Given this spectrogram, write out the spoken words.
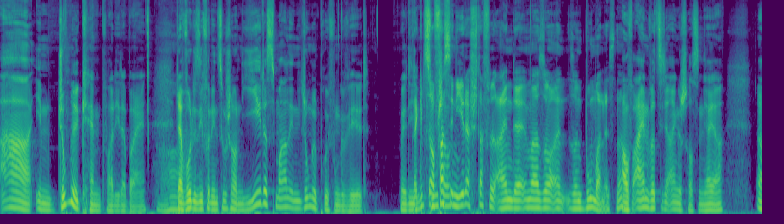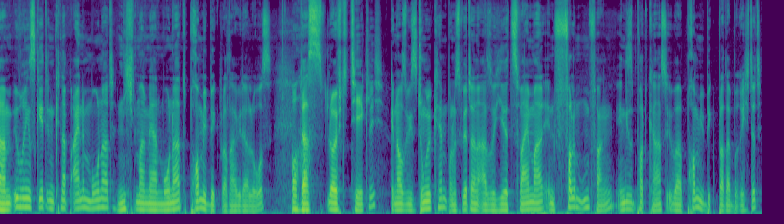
Ah, im Dschungelcamp war die dabei. Ah. Da wurde sie von den Zuschauern jedes Mal in die Dschungelprüfung gewählt. Da gibt es auch fast in jeder Staffel einen, der immer so ein, so ein Buhmann ist, ne? Auf einen wird sich eingeschossen, ja, ja. Ähm, übrigens geht in knapp einem Monat, nicht mal mehr einen Monat, Promi Big Brother wieder los. Oha. Das läuft täglich, genauso wie das Dschungelcamp. Und es wird dann also hier zweimal in vollem Umfang in diesem Podcast über Promi Big Brother berichtet.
